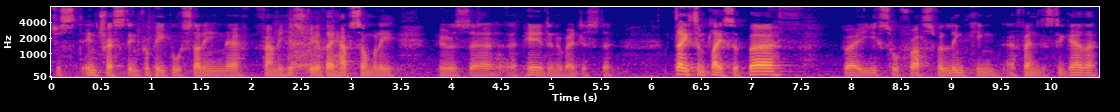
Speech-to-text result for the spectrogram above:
just interesting for people studying their family history if they have somebody who has uh, appeared in a register. Date and place of birth, very useful for us for linking offenders together.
